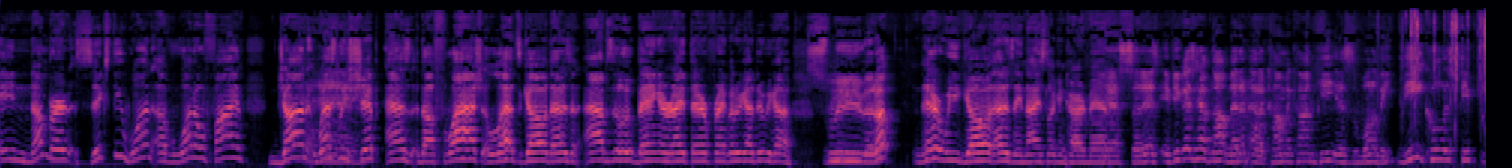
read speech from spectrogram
A numbered 61 of 105. John Wesley Shipp as the Flash. Let's go. That is an absolute banger right there, Frank. What do we got to do? We got to sleeve it up. There we go. That is a nice looking card, man. Yes, it is. If you guys have not met him at a Comic Con, he is one of the the coolest people,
